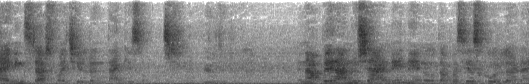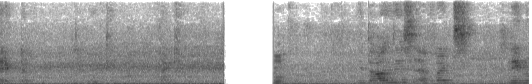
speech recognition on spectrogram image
shining stars my children thank you so much నా పేరు అనుష అండి నేను Tapasya school director. Thank you with all these efforts నేను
